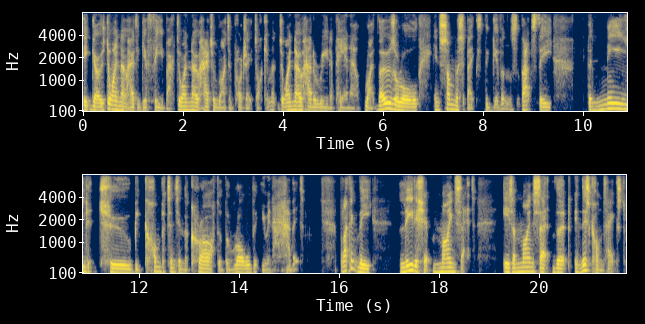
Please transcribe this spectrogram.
It goes, do I know how to give feedback? Do I know how to write a project document? Do I know how to read a P&L? Right. Those are all, in some respects, the givens. That's the the need to be competent in the craft of the role that you inhabit. But I think the leadership mindset is a mindset that, in this context,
